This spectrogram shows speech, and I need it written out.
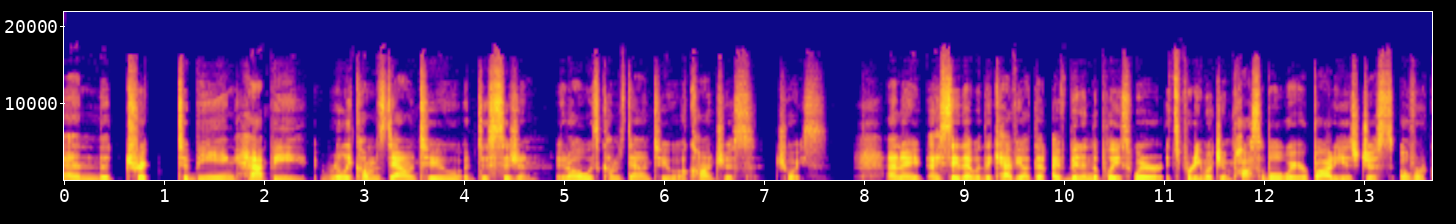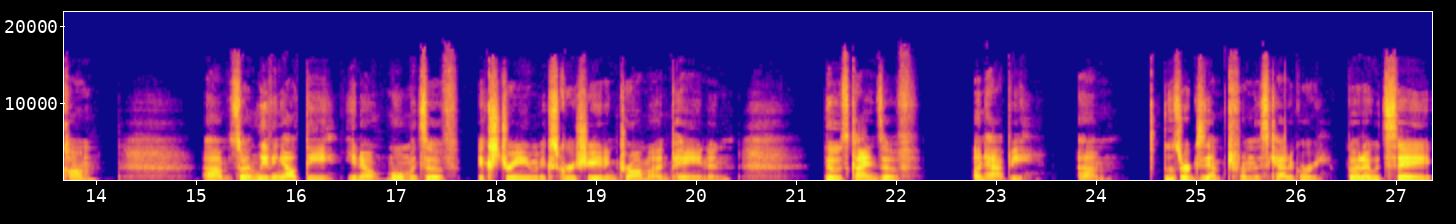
And the trick to being happy really comes down to a decision. It always comes down to a conscious choice. And I, I say that with the caveat that I've been in the place where it's pretty much impossible, where your body is just overcome. Um, so I'm leaving out the, you know, moments of extreme, excruciating trauma and pain and those kinds of unhappy. Um, those are exempt from this category. But I would say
